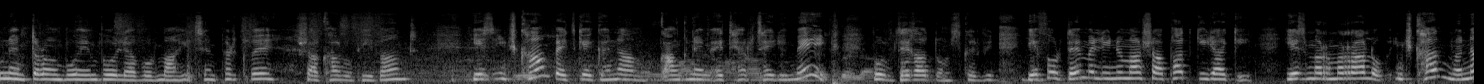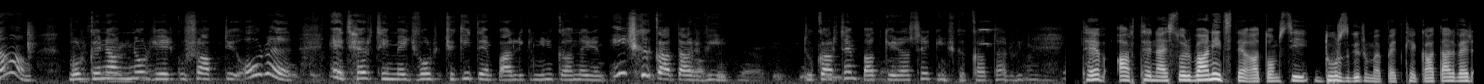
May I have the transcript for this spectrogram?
ունեմ տրոմբոեմբոլիա, որ մահից եմ փրկվել, շաքարով հիվանդ, Ես ինչքան պետք է գնամ, կանգնեմ այդ հերթերի մեջ, որ դեղատոմս գրվի։ Երբ որ դեմը լինում է շափատ կիրակի, ես մռմռալով ինչքան մնամ, որ գնամ նոր երկու շաբթի օրը այդ հերթի մեջ, որ չգիտեմ պոլիկլինիկաներում ինչ կկատարվի։ Դուք արդեն պատկերացրեք ինչ կկատարվի թեև արդեն այսօրվանից դեղատոմսի դուրս գրումը պետք է կատարվեր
